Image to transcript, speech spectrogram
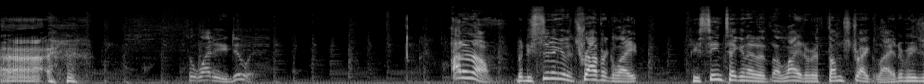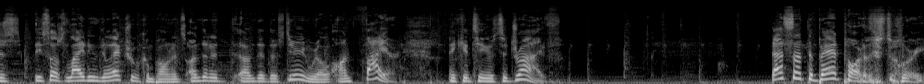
Uh, So why did he do it? I don't know, but he's sitting at a traffic light. He's seen taking out a, a light or a thumb strike light. I mean, he just he starts lighting the electrical components under the under the steering wheel on fire, and continues to drive. That's not the bad part of the story.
